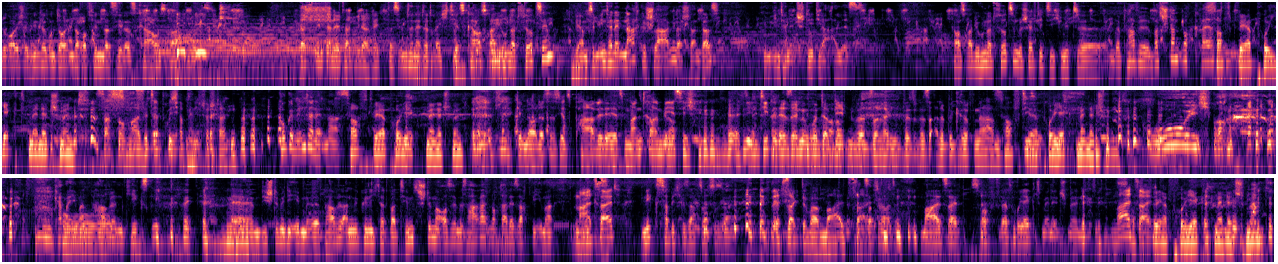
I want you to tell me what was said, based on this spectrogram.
Geräusche im Hintergrund deuten darauf hin, dass hier das Chaos Radio ist. Das Internet hat wieder recht. Das Internet hat recht. Hier ist Chaos Radio 114. Wir haben es im Internet nachgeschlagen, da stand das. Im Internet steht ja alles. Chaos Radio 114 beschäftigt sich mit äh, der Pavel. Was stand noch gerade? Software Projektmanagement. Sag's noch mal bitte. Ich hab's nicht verstanden. Guck im Internet nach. Software Projektmanagement. genau, das ist jetzt Pavel, der jetzt mantramäßig den Titel der Sendung runterbeten wird, solange bis wir es alle begriffen haben. Software Projektmanagement. Ruhig, brauchen Kann mal jemand Pavel einen Keks geben? ähm, die Stimme, die eben äh, Pavel angekündigt hat, war Tims Stimme. Außerdem ist Harald noch da, der sagt wie immer Mahlzeit. Nix, nix habe ich gesagt sozusagen. der sagt immer Mahlzeit. Sagt immer also, Mahlzeit, Software Projektmanagement. Mahlzeit. Software Projektmanagement.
